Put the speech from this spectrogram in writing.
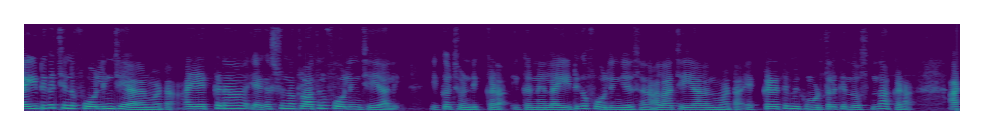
లైట్గా చిన్న ఫోల్డింగ్ చేయాలన్నమాట. ఆ ఎక్కడ ఎగస్ట్రున్న క్లాత్ని ఫోల్డింగ్ చేయాలి. ఇక్కడ చూడండి ఇక్కడ ఇక్కడ నేను లైట్గా ఫోల్డింగ్ చేశాను. అలా చేయాలన్నమాట. ఎక్కడైతే మీకు ముడతల కింద వస్తుందో అక్కడ. ఆ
